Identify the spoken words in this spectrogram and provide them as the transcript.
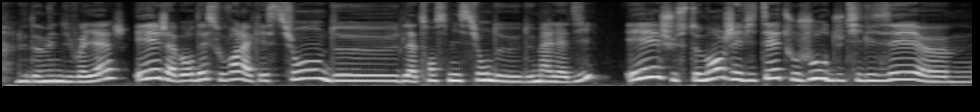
le domaine du voyage, et j'abordais souvent la question de, la transmission de maladies et justement, j'évitais toujours d'utiliser euh,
